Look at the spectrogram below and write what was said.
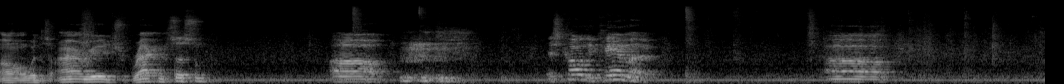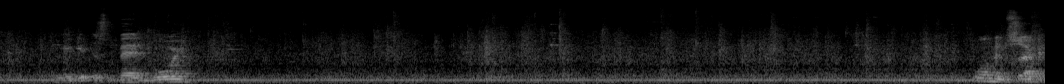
uh, with this IronRidge racking system. Uh, it's called the Camo. Uh, let me get this bad boy. One second.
